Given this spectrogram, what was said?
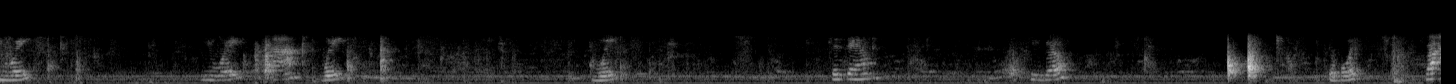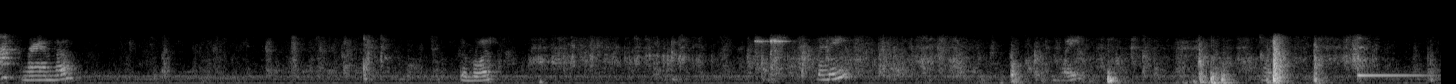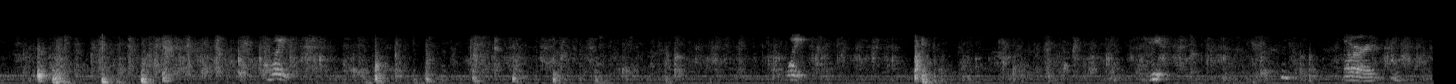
You wait. You wait. Uh-uh. Wait. Wait. Sit down. Here You go. Good boy. Uh-uh. Rambo. Good boy. Benny. Wait. Wait. Wait. Alright.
